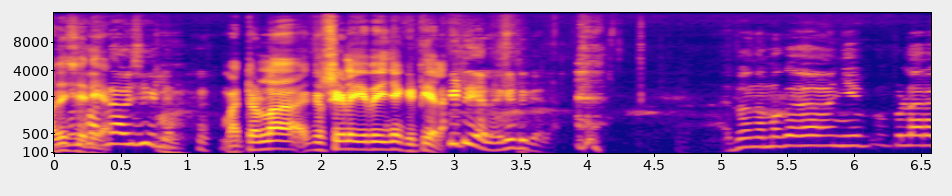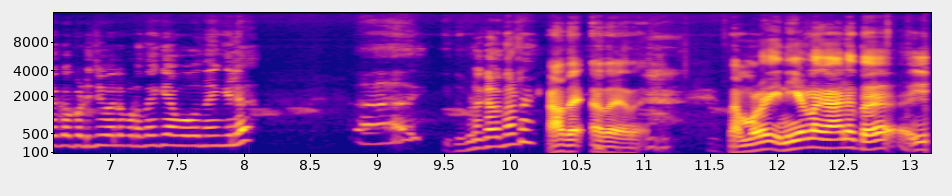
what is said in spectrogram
അത് ശരിയാ. മറ്റുള്ള കൃഷികൾ ചെയ്ത് കഴിഞ്ഞാൽ കിട്ടിയല്ല. കിട്ടിയല്ല കിട്ടുകയല്ല. ഇപ്പം നമുക്ക് ഇനി പിള്ളേരൊക്കെ പഠിച്ച് പോലെ പുറത്തേക്കാ പോകുന്നെങ്കിൽ ഇതിവിടെ കിടന്നോട്ടെ. അതെ അതെ അതെ. നമ്മൾ ഇനിയുള്ള കാലത്ത് ഈ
